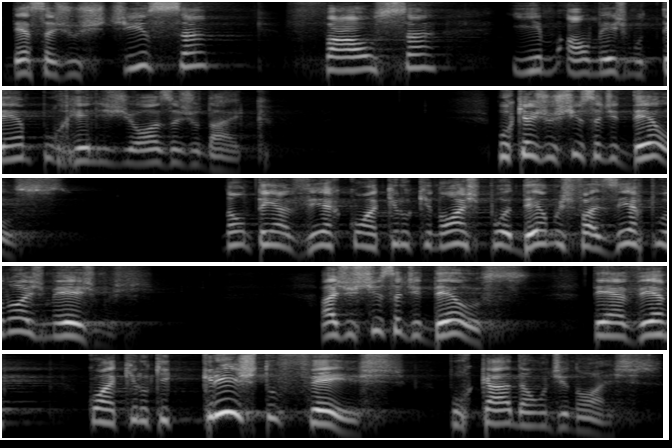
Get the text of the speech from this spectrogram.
dessa justiça falsa e, ao mesmo tempo, religiosa judaica. Porque a justiça de Deus não tem a ver com aquilo que nós podemos fazer por nós mesmos. A justiça de Deus tem a ver com aquilo que Cristo fez por cada um de nós.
